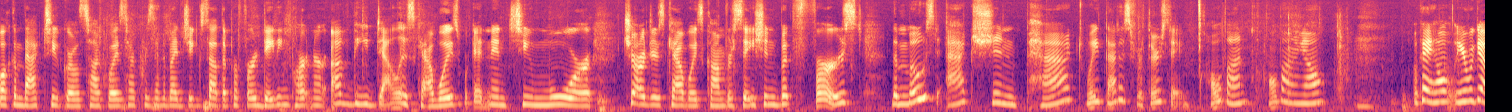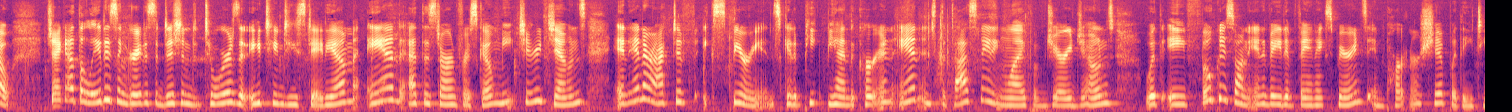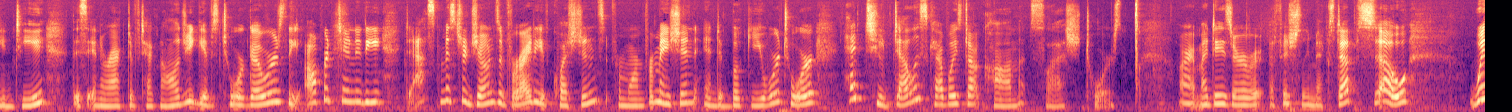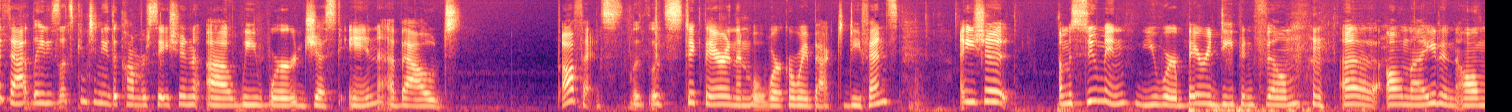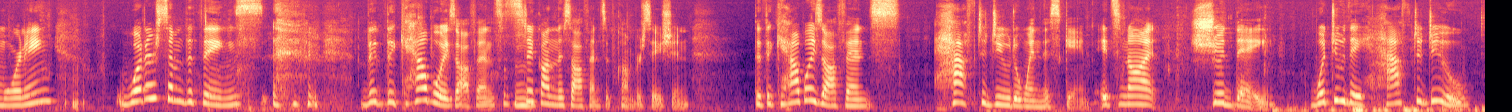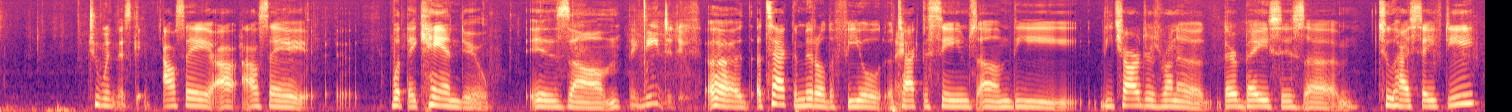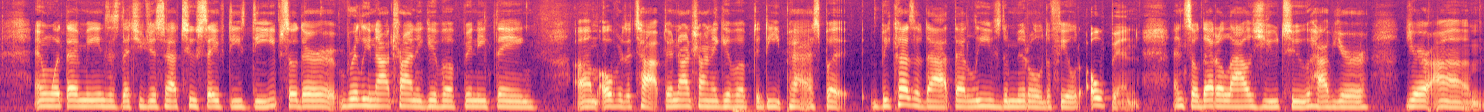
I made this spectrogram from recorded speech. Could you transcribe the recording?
Welcome back to Girls Talk Boys Talk presented by Jigsaw, the preferred dating partner of the Dallas Cowboys. We're getting into more Chargers Cowboys conversation, but first, the most action packed. Wait, that is for Thursday. Hold on. Hold on, y'all. Okay, here we go. Check out the latest and greatest addition to tours at AT&T Stadium and at the Star in Frisco. Meet Jerry Jones, an interactive experience. Get a peek behind the curtain and into the fascinating life of Jerry Jones with a focus on innovative fan experience in partnership with AT&T. This interactive technology gives tour goers the opportunity to ask Mr. Jones a variety of questions. For more information and to book your tour, head to dallascowboys.com/tours. All right, my days are officially mixed up. So, with that, ladies, let's continue the conversation uh, we were just in about offense. Let, let's stick there and then we'll work our way back to defense. Aisha, I'm assuming you were buried deep in film uh, all night and all morning. What are some of the things that the Cowboys offense, let's stick on this offensive conversation, that the Cowboys offense have to do to win this game? It's not should they, what do they have to do to win this game? I'll say I'll, I'll say uh, what they can do is um, They need to do. uh, attack the middle of the field, attack the seams. Um, the the Chargers run a their base is um, two high safety, and what that means is that you just have two safeties deep. So they're really not trying to give up anything um, over the top. They're not trying to give up the deep pass, but because of that, that leaves the middle of the field open, and so that allows you to have your your um,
